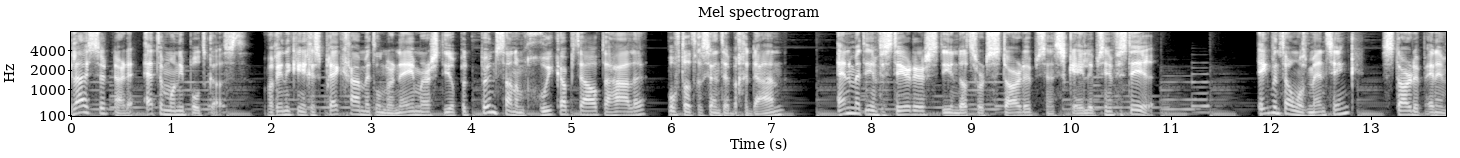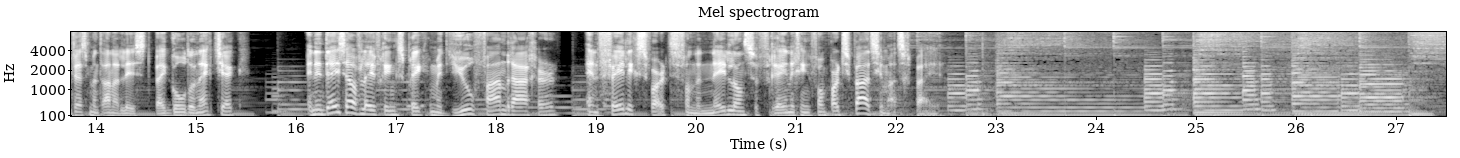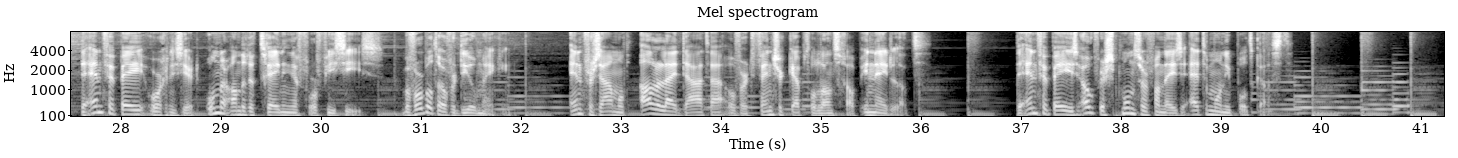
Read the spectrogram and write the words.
Je luistert naar de At Money podcast, waarin ik in gesprek ga met ondernemers die op het punt staan om groeikapitaal op te halen of dat recent hebben gedaan, en met investeerders die in dat soort start-ups en scale-ups investeren. Ik ben Thomas Mensink, start-up en investment analyst bij Golden Egg Check. En in deze aflevering spreek ik met Jules Vaandrager en Felix Zwart van de Nederlandse Vereniging van Participatiemaatschappijen. De NVP organiseert onder andere trainingen voor VC's, bijvoorbeeld over dealmaking, en verzamelt allerlei data over het venture capital landschap in Nederland. De NVP is ook weer sponsor van deze At the Money podcast.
